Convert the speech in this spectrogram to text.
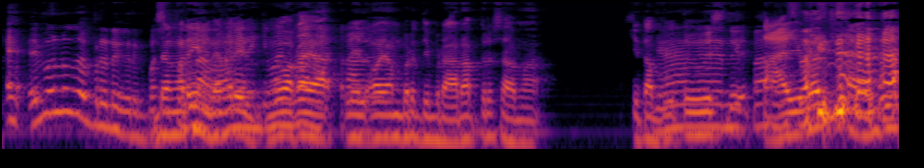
eh emang lu gak pernah dengerin Pasti dengerin pernah dengerin gua kayak. Lil O yang berhenti berharap terus sama kita Jangan putus tuh dipaksa. tai banget anjing.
